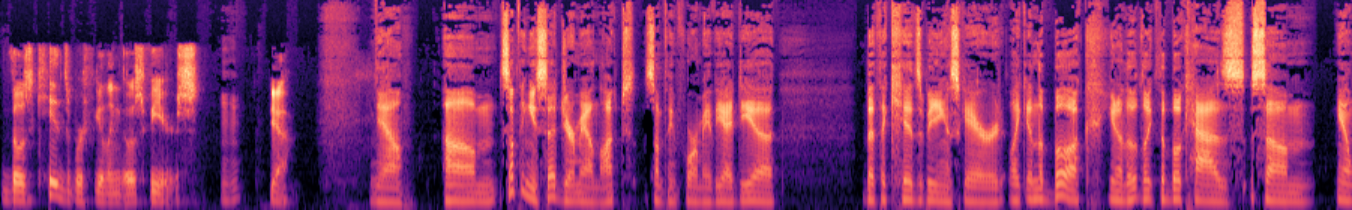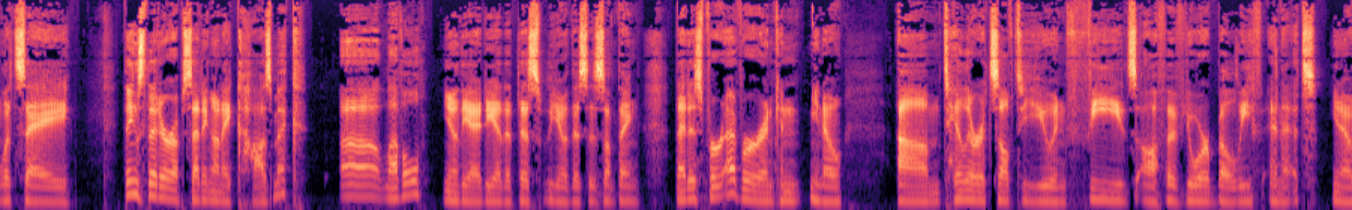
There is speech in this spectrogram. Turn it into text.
those kids were feeling those fears. Mm-hmm. Yeah. Yeah. Um, something you said, Jeremy, unlocked something for me. The idea that the kids being scared, like in the book, you know, the, like the book has some, you know, let's say things that are upsetting on a cosmic uh, level. You know, the idea that this, you know, this is something that is forever and can, you know, um, tailor itself to you and feeds off of your belief in it. You know,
